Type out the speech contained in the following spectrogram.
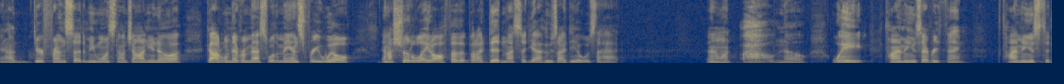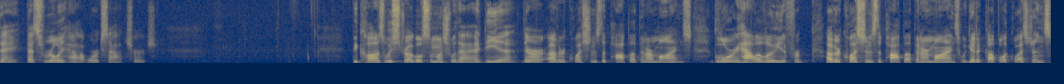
And a dear friend said to me once, Now, John, you know, uh, God will never mess with a man's free will. And I should have laid off of it, but I didn't. I said, Yeah, whose idea was that? And I went, Oh, no. Wait, timing is everything. Timing is today. That's really how it works out, church because we struggle so much with that idea, there are other questions that pop up in our minds. Glory, hallelujah, for other questions that pop up in our minds. We get a couple of questions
